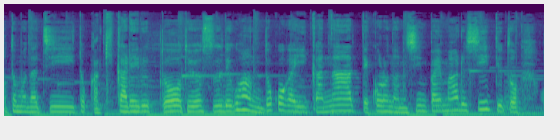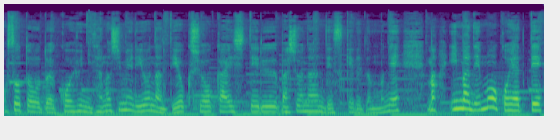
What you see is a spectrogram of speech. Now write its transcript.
お友達とか聞かれると豊洲でご飯どこがいいかなってコロナの心配もあるしっていうとお外でこういうふうに楽しめるよなんてよく紹介してる場所なんですけれどもね、まあ、今でもこうやって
